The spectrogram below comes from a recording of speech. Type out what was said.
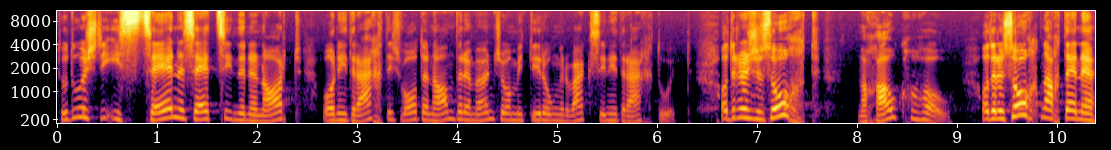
Du tust dich in Szene setzen in einer Art, die nicht recht ist, wo den anderen Menschen, die mit dir unterwegs sind, nicht recht tut. Oder du hast eine Sucht nach Alkohol. Oder eine Sucht nach diesen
